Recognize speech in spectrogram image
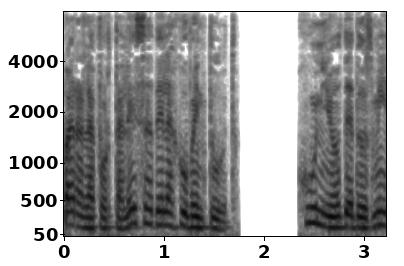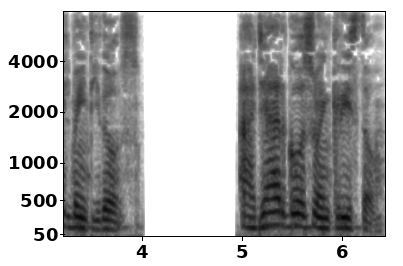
para la fortaleza de la juventud. Junio de 2022. Hallar gozo en Cristo.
